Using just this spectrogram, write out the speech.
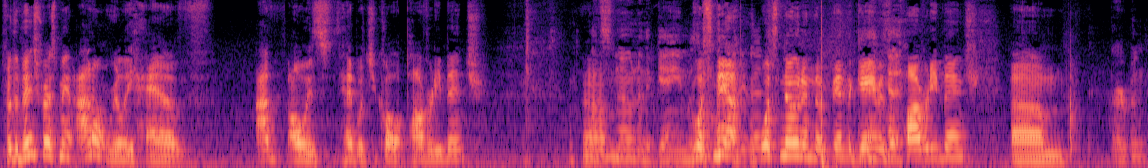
For the bench press, man, I don't really have. I've always had what you call a poverty bench. What's Um, known in the game? As What's the yeah, bench? what's known in the in the game is the poverty bench. Um, Urban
